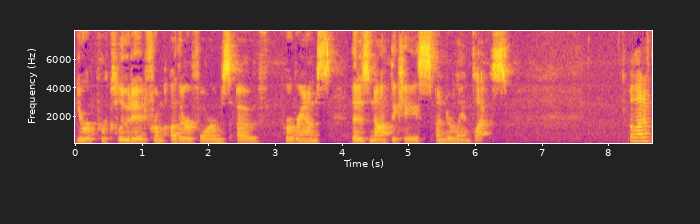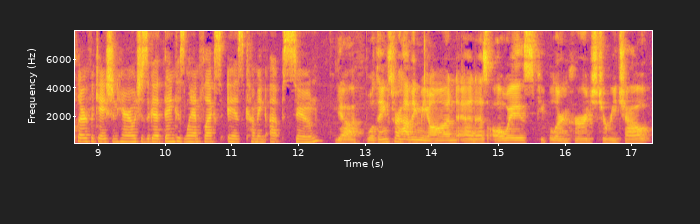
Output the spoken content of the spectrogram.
you're precluded from other forms of programs. That is not the case under Landflex a lot of clarification here, which is a good thing because Landflex is coming up soon. Yeah. Well, thanks for having me on. And as always, people are encouraged to reach out.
